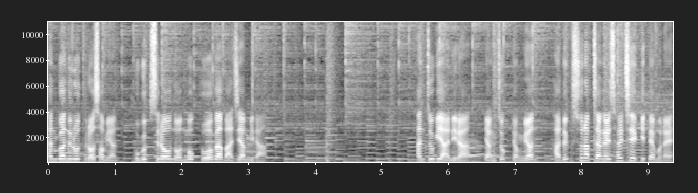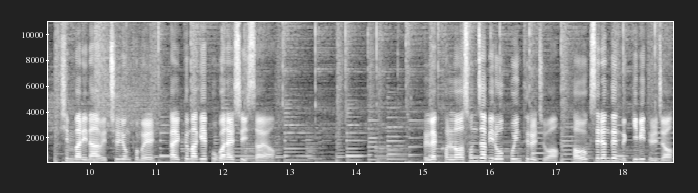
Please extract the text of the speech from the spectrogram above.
현관으로 들어서면 고급스러운 원목 도어가 맞이합니다. 한쪽이 아니라 양쪽 벽면 가득 수납장을 설치했기 때문에 신발이나 외출용품을 깔끔하게 보관할 수 있어요. 블랙 컬러 손잡이로 포인트를 주어 더욱 세련된 느낌이 들죠.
